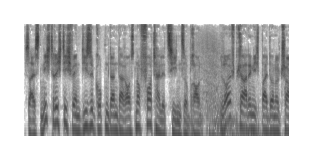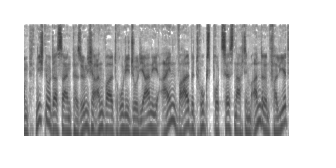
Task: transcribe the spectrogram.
sei es nicht richtig, wenn diese Gruppen dann daraus noch Vorteile ziehen, so Braun. Läuft gerade nicht bei Donald Trump. Nicht nur, dass sein persönlicher Anwalt Rudy Giuliani ein Wahlbetrug Betrugsprozess nach dem anderen verliert.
